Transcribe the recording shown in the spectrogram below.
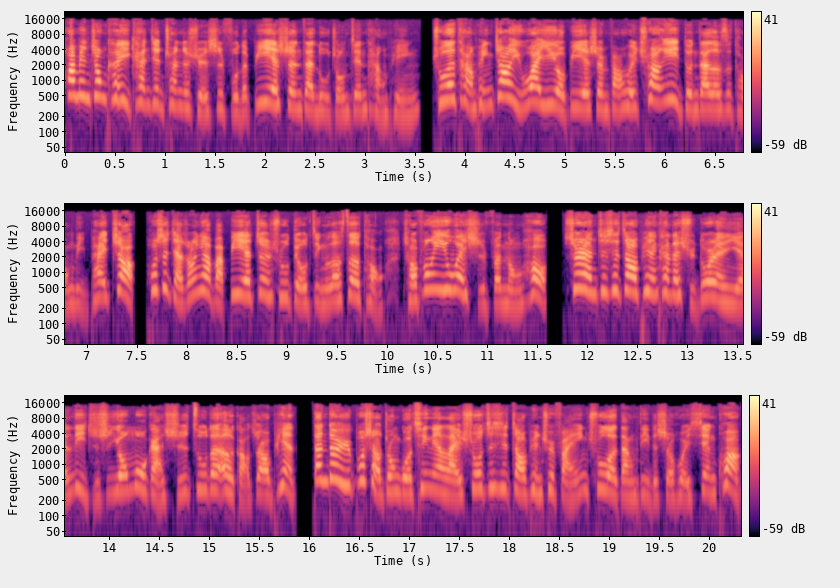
画面中可以看见穿着学士服的毕业生在路中间躺平。除了躺平照以外，也有毕业生发挥创意，蹲在垃圾桶里拍照，或是假装要把毕业证书丢进垃圾桶，嘲讽意味十分浓厚。虽然这些照片看在许多人眼里只是幽默感十足的恶搞照片，但对于不少中国青年来说，这些照片却反映出了当地的社会现况，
